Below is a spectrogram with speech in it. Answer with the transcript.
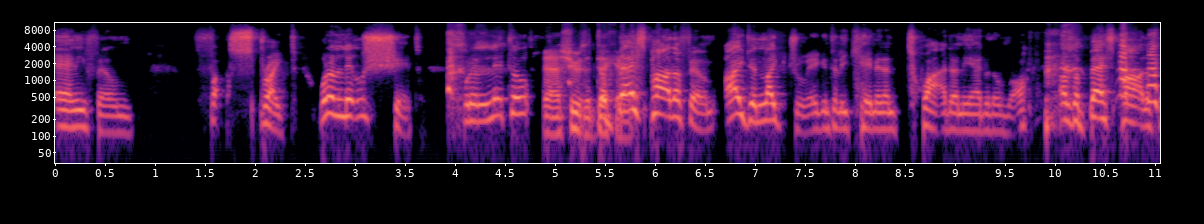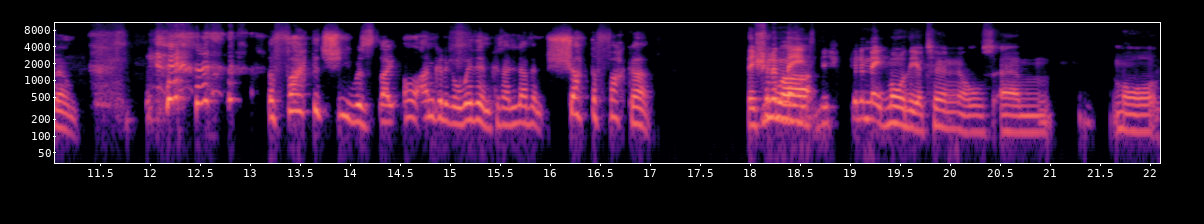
any film. F- Sprite. What a little shit. What a little. yeah, she was a dickhead. The best part of the film, I didn't like Druig until he came in and twatted on the head with a rock. That was the best part of the film. the fact that she was like, "Oh, I'm gonna go with him because I love him." Shut the fuck up. They should have made. They should have made more of the Eternals. Um, more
